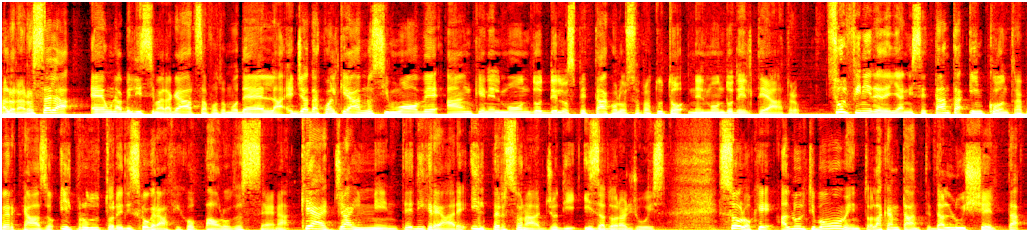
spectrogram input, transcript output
Allora, Rossella è una bellissima ragazza, fotomodella e già da qualche anno si muove anche nel mondo dello spettacolo, soprattutto nel mondo del teatro. Sul finire degli anni 70 incontra per caso il produttore discografico Paolo Dossena che ha già in mente di creare il personaggio di Isadora Juice. Solo che all'ultimo momento la cantante da lui scelta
